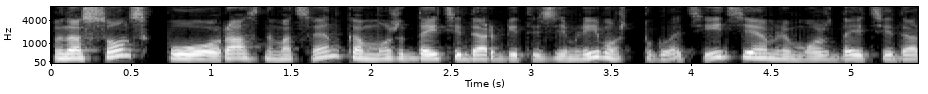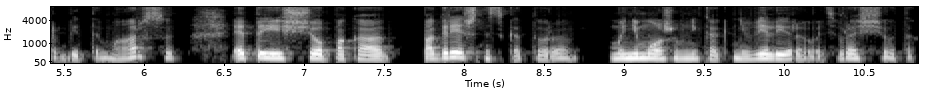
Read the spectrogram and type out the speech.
И у нас Солнце по разным оценкам может дойти до орбиты Земли, может поглотить Землю, может дойти до орбиты Марса. Это еще пока погрешность, которую мы не можем никак нивелировать в расчетах.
